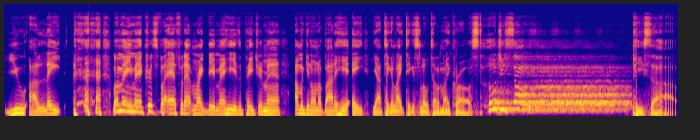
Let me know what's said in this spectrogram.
You are late. My main man Christopher asked for that one right there, man. He is a patron, man. I'm gonna get on up out of here. Hey, y'all take it light, take it slow. Tell him Mike Cross. Told you so. Peace out.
